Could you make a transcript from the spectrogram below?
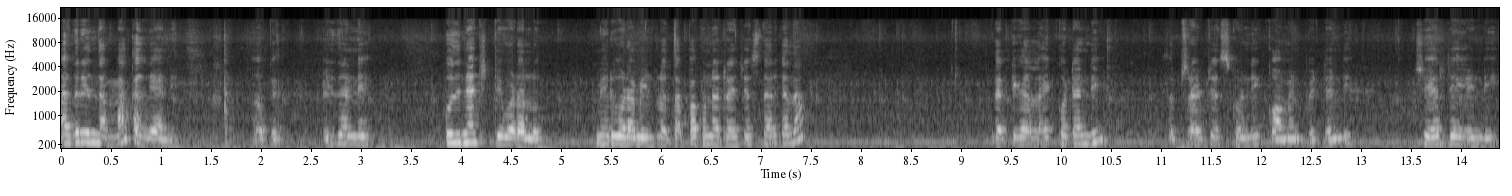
అదిరిందమ్మా కళ్యాణి. ఓకే ఇదండి. పుదీనా చిట్టి వడలు. మీరు కూడా మీ ఇంట్లో తప్పకుండా ట్రై చేస్తారు కదా? గట్టిగా లైక్ కొట్టండి సబ్స్క్రైబ్ చేసుకోండి కామెంట్ పెట్టండి షేర్ చేయండి.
